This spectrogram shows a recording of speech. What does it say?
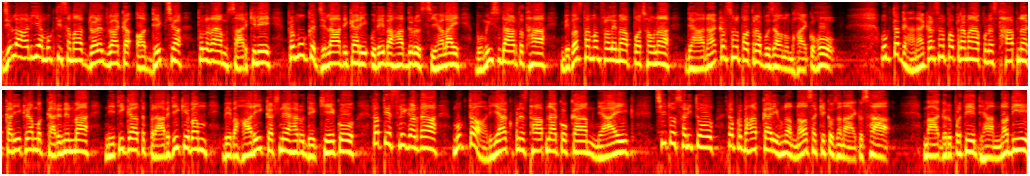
जिल्ला हलिया मुक्ति समाज डडेलधुवाका अध्यक्ष तुलराम सार्कीले प्रमुख जिल्लाधिकारी उदय बहादुर सिंहलाई भूमि सुधार तथा व्यवस्था मन्त्रालयमा पठाउन ध्यानकर्षण पत्र बुझाउनु भएको हो। उक्त ध्यानकर्षण पत्रमा पुनस्थापना कार्यक्रम कार्यान्वयनमा नीतिगत प्राविधिक एवं व्यावहारिक कठिनाईहरू देखिएको र त्यसले गर्दा मुक्त हलियाको पुनस्थापनाको काम न्यायिक छिटो र प्रभावकारी हुन नसकेको जनाएको छ। मागहरूप्रति ध्यान नदिए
